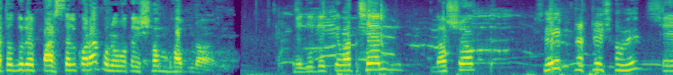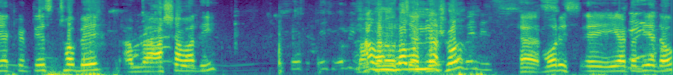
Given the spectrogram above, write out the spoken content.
এত দূরে পার্সেল করা কোনো মতোই সম্ভব নয়। এই যে দেখতে পাচ্ছেন দর্শক সেই একটা টেস্ট হবে। সে একটা টেস্ট হবে আমরা আশাবাদী। হ্যাঁ মরিচ এই ইয়াটা দিয়ে দাও।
